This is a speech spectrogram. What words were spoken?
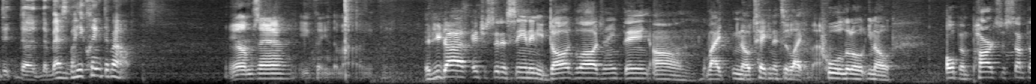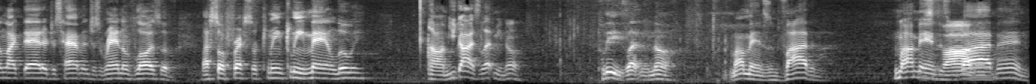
the, the the best, but he cleaned them out. You know what I'm saying? He cleaned them out. He cleaned If you guys interested in seeing any dog vlogs or anything, um, like you know, taking it to like cool little, you know, open parks or something like that, or just having just random vlogs of my so fresh, so clean, clean man, Louis. Um, you guys let me know. Please let me know. My man's vibing. My man's is vibing. vibing.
